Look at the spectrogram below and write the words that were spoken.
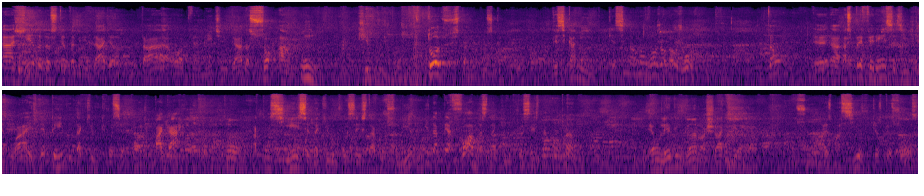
a agenda da sustentabilidade ela não está, obviamente, ligada só a um tipo de produto. Todos estão em busca desse caminho, porque senão não vão jogar o jogo. Então, é, as preferências individuais dependem daquilo que você pode pagar, com a consciência daquilo que você está consumindo e da performance daquilo que você está comprando. É um ledo engano achar que o consumo mais massivo, que as pessoas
